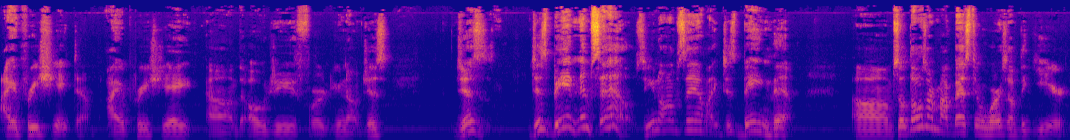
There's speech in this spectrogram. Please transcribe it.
I appreciate them. I appreciate um, the OGs for you know just, just, just being themselves. You know what I'm saying? Like just being them. Um, so those are my best and worst of the year.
